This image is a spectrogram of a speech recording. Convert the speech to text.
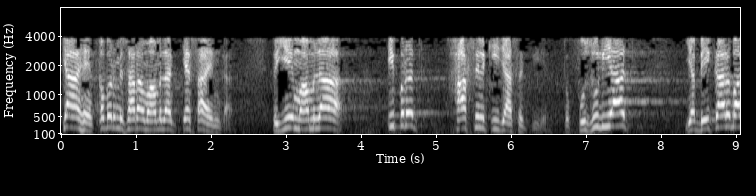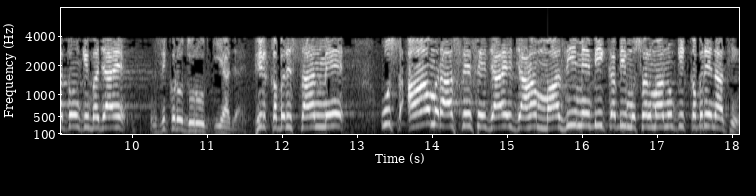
کیا ہیں؟ قبر میں سارا معاملہ کیسا ہے ان کا؟ تو یہ معاملہ عبرت حاصل کی جا سکتی ہے۔ تو فضولیات یا بیکار باتوں کے بجائے ذکر و درود کیا جائے۔ پھر قبرستان میں اس عام راستے سے جائے جہاں ماضی میں بھی کبھی مسلمانوں کی قبریں نہ تھیں۔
